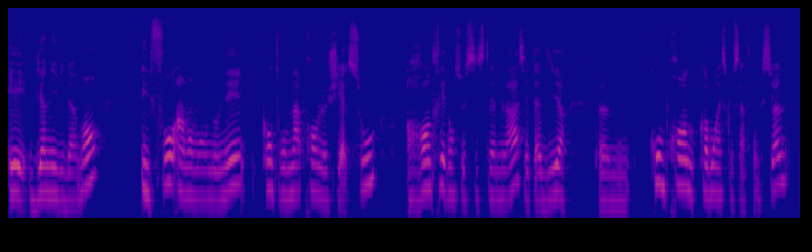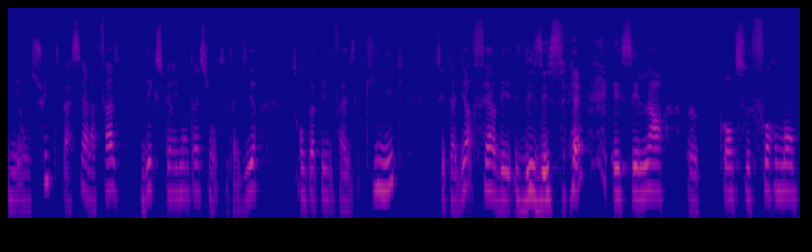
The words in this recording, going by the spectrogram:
Et bien évidemment, il faut à un moment donné, quand on apprend le shiatsu, rentrer dans ce système-là, c'est-à-dire comprendre comment est-ce que ça fonctionne, mais ensuite passer à la phase d'expérimentation, c'est-à-dire ce qu'on peut appeler une phase clinique, c'est-à-dire faire des, essais. Et c'est là, euh, qu'en se formant,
